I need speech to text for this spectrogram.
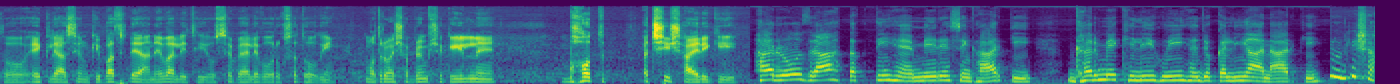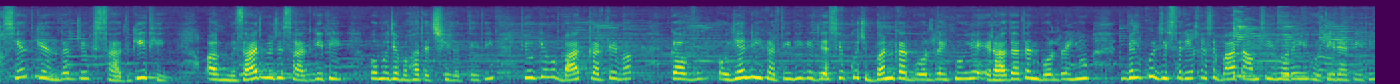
तो एक लिहाज से उनकी बर्थडे आने वाली थी, उससे पहले वो रुखसत हो गई। मोहतरम शबनम शकील ने बहुत अच्छी शायरी की। हर रोज़ राह तकती हैं मेरे सिंगार की। घर में खिली हुई हैं जो कलियाँ अनार की। उनकी शख्सियत के अंदर जो एक सादगी थी और मिजाज में जो सादगी थी वो मुझे बहुत अच्छी लगती थी क्योंकि वो बात करते वक्त का वो ये नहीं करती थी कि जैसे कुछ बन कर बोल रही हूँ या इरादतन बोल रही हूँ बिल्कुल जिस तरीके से बात आम सी हो रही होती रहती थी।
